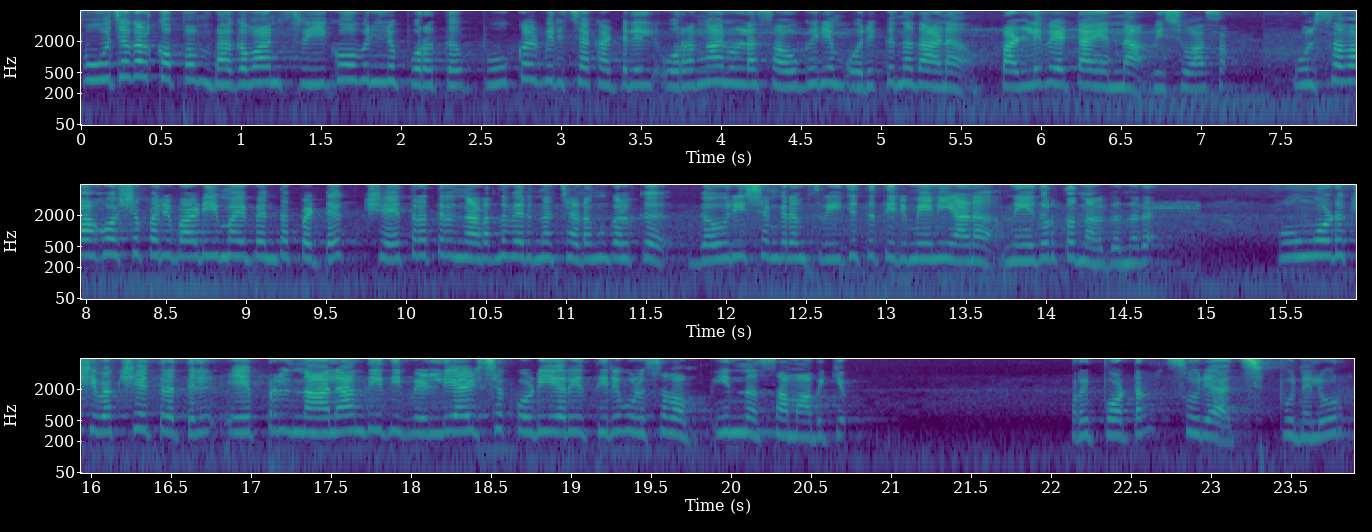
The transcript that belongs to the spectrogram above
പൂജകൾക്കൊപ്പം ഭഗവാൻ ശ്രീകോവിലിന് പുറത്ത് പൂക്കൾ വിരിച്ച കട്ടിലിൽ ഉറങ്ങാനുള്ള സൗകര്യം ഒരുക്കുന്നതാണ് പള്ളിവേട്ട എന്ന വിശ്വാസം. ഉത്സവാഘോഷ പരിപാടിയുമായി ബന്ധപ്പെട്ട് ക്ഷേത്രത്തിൽ നടന്നുവരുന്ന ചടങ്ങുകൾക്ക് ഗൗരീശങ്കരം ശ്രീജിത്ത് തിരുമേനിയാണ് നേതൃത്വം നൽകുന്നത്. പൂങ്ങോട് ശിവക്ഷേത്രത്തിൽ ഏപ്രിൽ നാലാം തീയതി വെള്ളിയാഴ്ച കൊടിയേറിയ തിരുവുത്സവം ഇന്ന് സമാപിക്കും. റിപ്പോർട്ടർ സുരാജ് പുനലൂർ.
